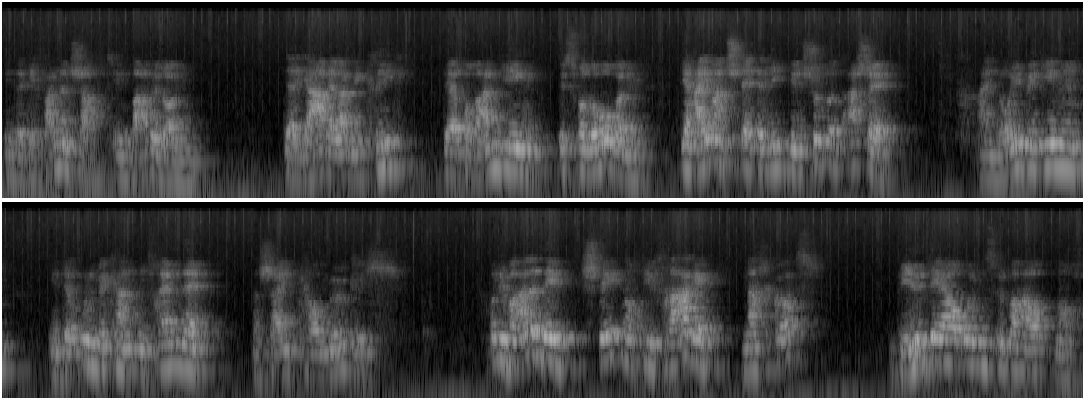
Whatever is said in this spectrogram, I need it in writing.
in der Gefangenschaft in Babylon. Der jahrelange Krieg, der voranging, ist verloren. Die Heimatstätte liegt in Schutt und Asche. Ein Neubeginn in der unbekannten Fremde, Das scheint kaum möglich. Und über alledem steht noch die Frage nach Gott. Will der uns überhaupt noch?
